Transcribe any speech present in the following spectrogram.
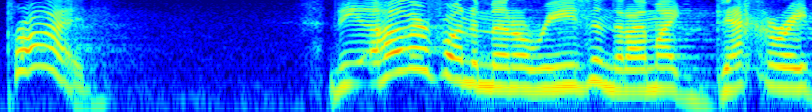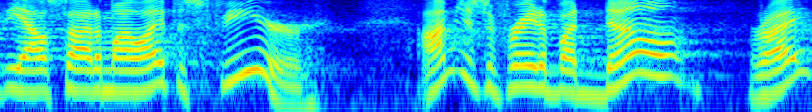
Pride. The other fundamental reason that I might decorate the outside of my life is fear. I'm just afraid if I don't, right?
